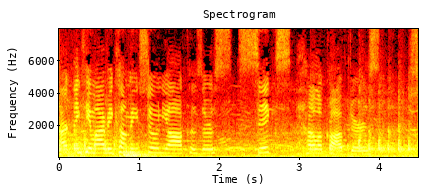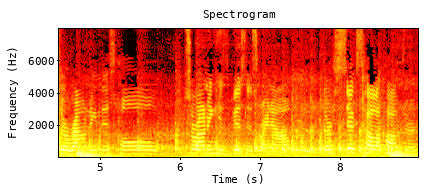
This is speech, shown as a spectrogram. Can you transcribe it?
I think he might be coming soon, y'all, because there's six helicopters surrounding this whole, surrounding his business right now. There's six helicopters.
